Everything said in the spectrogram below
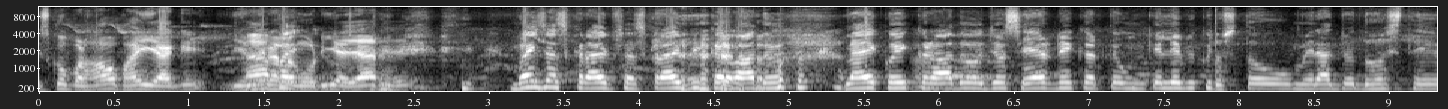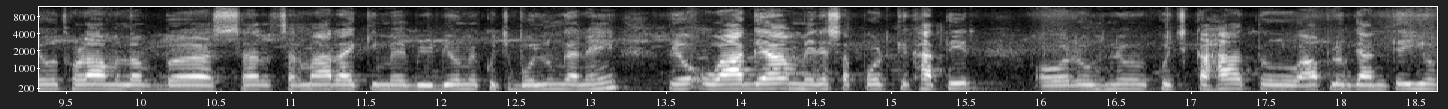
इसको बढ़ाओ भाई आगे ये हाँ मेरा। लंगोटिया यार है। भाई सब्सक्राइब सब्सक्राइब भी करवा दो लाइक कोई करवा दो जो शेयर नहीं करते उनके लिए भी कुछ। दोस्तों मेरा जो दोस्त है वो थोड़ा मतलब सर शर्मा रहा है कि मैं वीडियो में कुछ बोलूँगा नहीं। वो आ गया मेरे सपोर्ट के खातिर। और उसने कुछ कहा तो आप लोग जानते ही हो।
